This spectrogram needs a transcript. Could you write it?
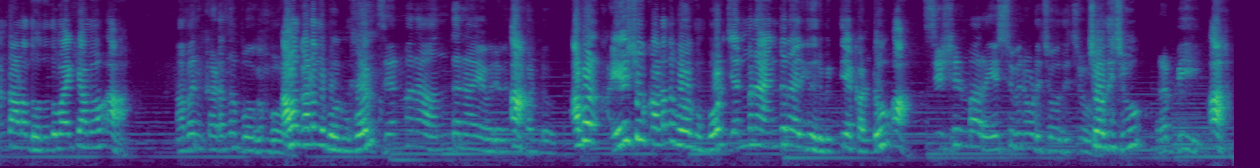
രണ്ടാണെന്ന് തോന്നുന്നു. ഇത് വായിക്കാമോ? ആ. അവൻ കടന്നു പോകുമ്പോൾ അവൻ കടന്നു പോകുമ്പോൾ ജന്മന അന്ധനായ ഒരു കണ്ടു. അവൾ യേശു കടന്നു പോകുമ്പോൾ ജന്മന അന്ധനായിരിക്കുന്ന ഒരു വ്യക്തിയെ കണ്ടു. ആ ശിഷ്യന്മാർ യേശുവിനോട് ചോദിച്ചു ചോദിച്ചു. റബ്ബി ആ.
